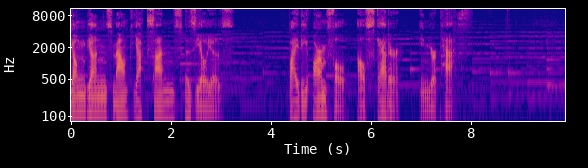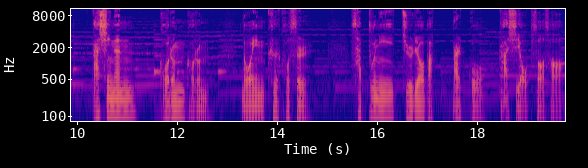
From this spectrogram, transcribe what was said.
영변's Mount Yaksan's azaleas. By the armful I'll scatter in your path. 가시는 고름고름 놓인 그 곳을 사뿐히 줄여 밟고 가시옵소서.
